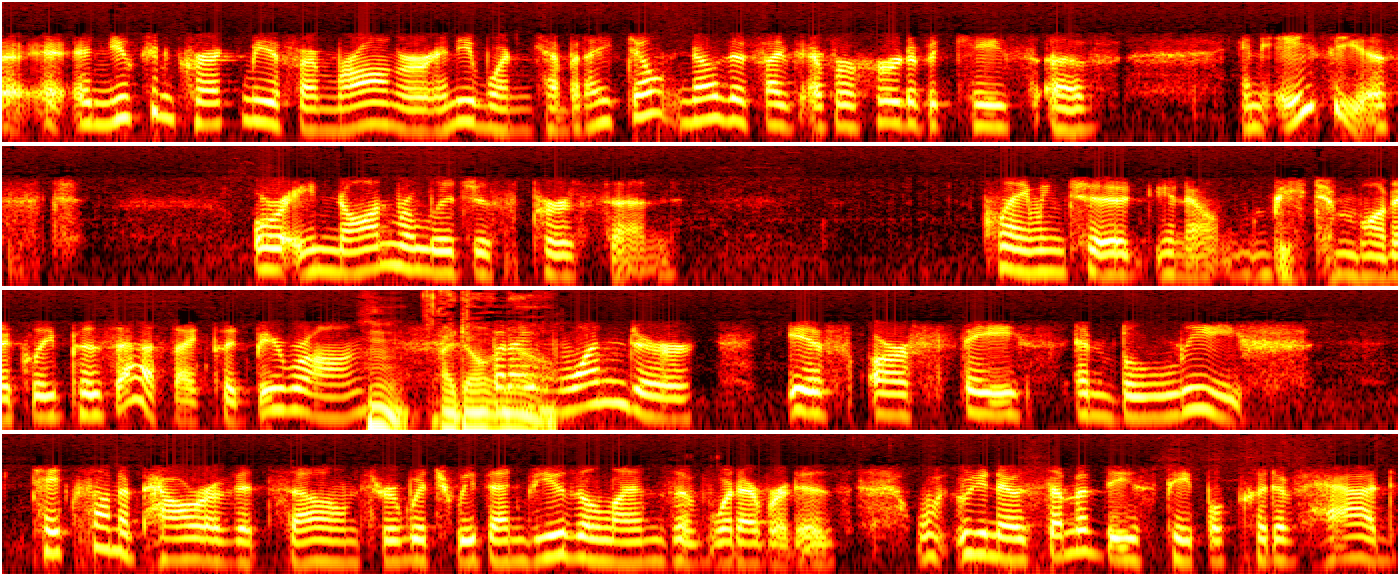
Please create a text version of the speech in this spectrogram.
uh, and you can correct me if I'm wrong or anyone can, but I don't know that I've ever heard of a case of an atheist or a non religious person claiming to, you know, be demonically possessed. I could be wrong. Hmm, I don't but know. But I wonder if our faith and belief takes on a power of its own through which we then view the lens of whatever it is. You know, some of these people could have had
